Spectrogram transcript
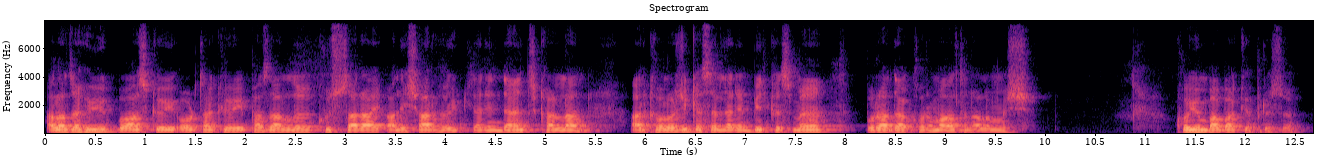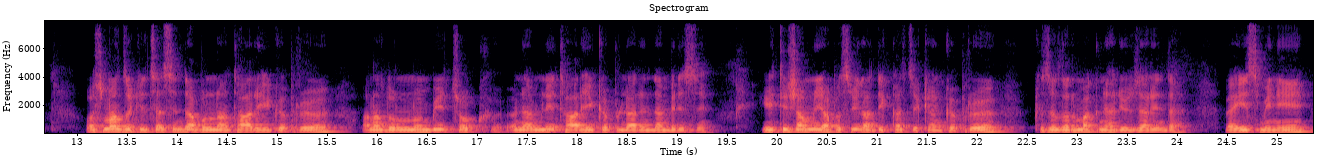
Alacahöyük, Boğazköy, Ortaköy, Pazarlı, Kuşsaray, Alişar höyüklerinden çıkarılan arkeolojik eserlerin bir kısmı burada koruma altına alınmış. Koyunbaba Köprüsü Osmancık ilçesinde bulunan tarihi köprü, Anadolu'nun birçok önemli tarihi köprülerinden birisi. İhtişamlı yapısıyla dikkat çeken köprü, Kızılırmak Nehri üzerinde ve ismini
